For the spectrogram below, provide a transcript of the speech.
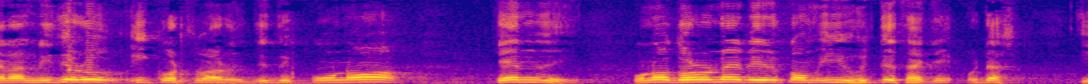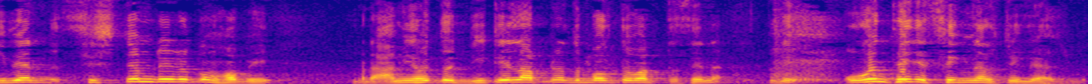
এরা নিজেরও ই করতে পারবে। যদি কোনো কেন্দ্রে কোনো ধরনের এরকম ই হইতে থাকে ওটা ইভেন সিস্টেমটা এরকম হবে। মানে আমি হয়তো ডিটেল আপনাদের বলতে পারতেছি না যে ওখান থেকে সিগন্যাল চলে আসবে।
